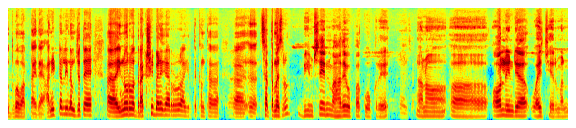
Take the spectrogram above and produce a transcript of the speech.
ಉದ್ಭವ ಆಗ್ತಾ ಇದೆ. ಆ ನಿಟ್ಟಲ್ಲಿ ನಮ್ಮ ಜೊತೆ ಆ, ಇನ್ನೋರ್ವ ದ್ರಾಕ್ಷಿ ಬೆಳೆಗಾರರು ಆಗಿರ್ತಕ್ಕಂಥ ಆ, ಆ, ಸರ್ ತಮ್ಮ ಹೆಸರು? ಭೀಮಸೇನ್ ಮಹಾದೇವಪ್ಪ ಕೋಕ್ರೆ. ನಾನು all India vice chairman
